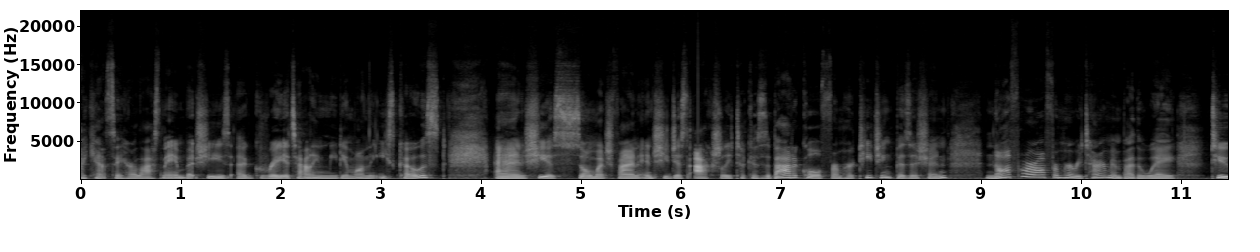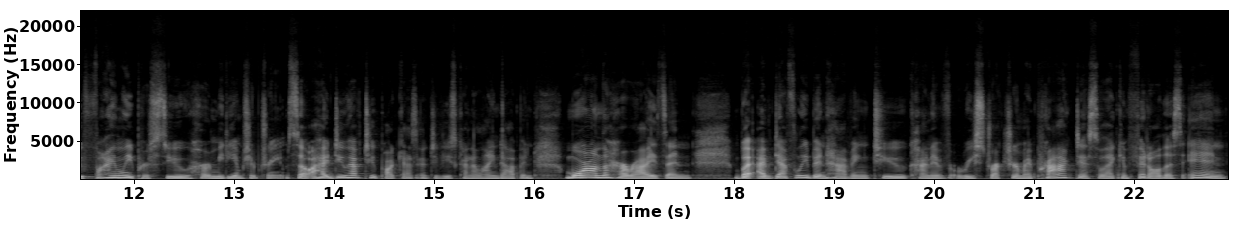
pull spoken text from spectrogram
I can't say her last name, but she's a great Italian medium on the East Coast. And she is so much fun. And she just actually took a sabbatical from her teaching position, not far off from her retirement, by the way, to finally pursue her mediumship dream. So I do have two podcast interviews kind of lined up and more on the horizon. But I've definitely been having to kind of restructure my practice so that I can fit all this in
